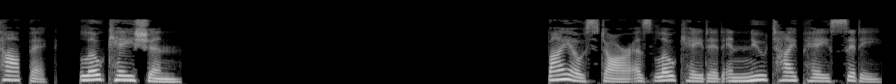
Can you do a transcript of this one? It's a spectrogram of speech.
Topic: Location. Biostar is located in New Taipei City,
